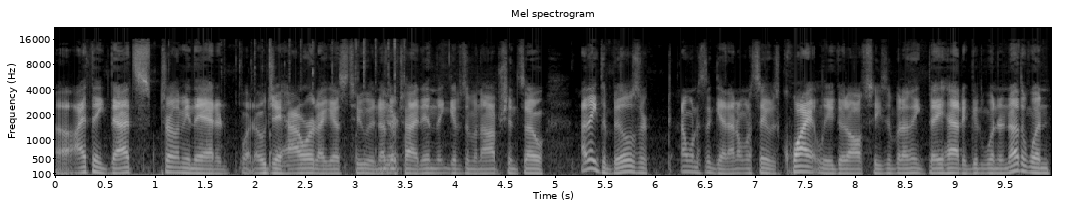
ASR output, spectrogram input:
uh, I think that's certainly. I mean, they added what OJ Howard, I guess, too, another yep. tight end that gives them an option. So I think the Bills are. I want to say again. I don't want to say it was quietly a good offseason, but I think they had a good one. Another one.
